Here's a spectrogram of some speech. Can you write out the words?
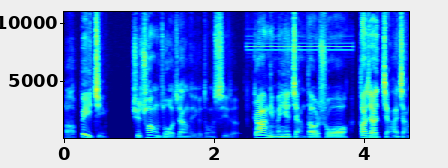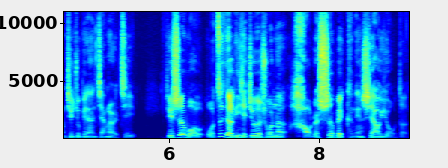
啊、呃背景去创作这样的一个东西的。刚刚你们也讲到说，大家讲来讲去就变成讲耳机。其实我我自己的理解就是说呢，好的设备肯定是要有的，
